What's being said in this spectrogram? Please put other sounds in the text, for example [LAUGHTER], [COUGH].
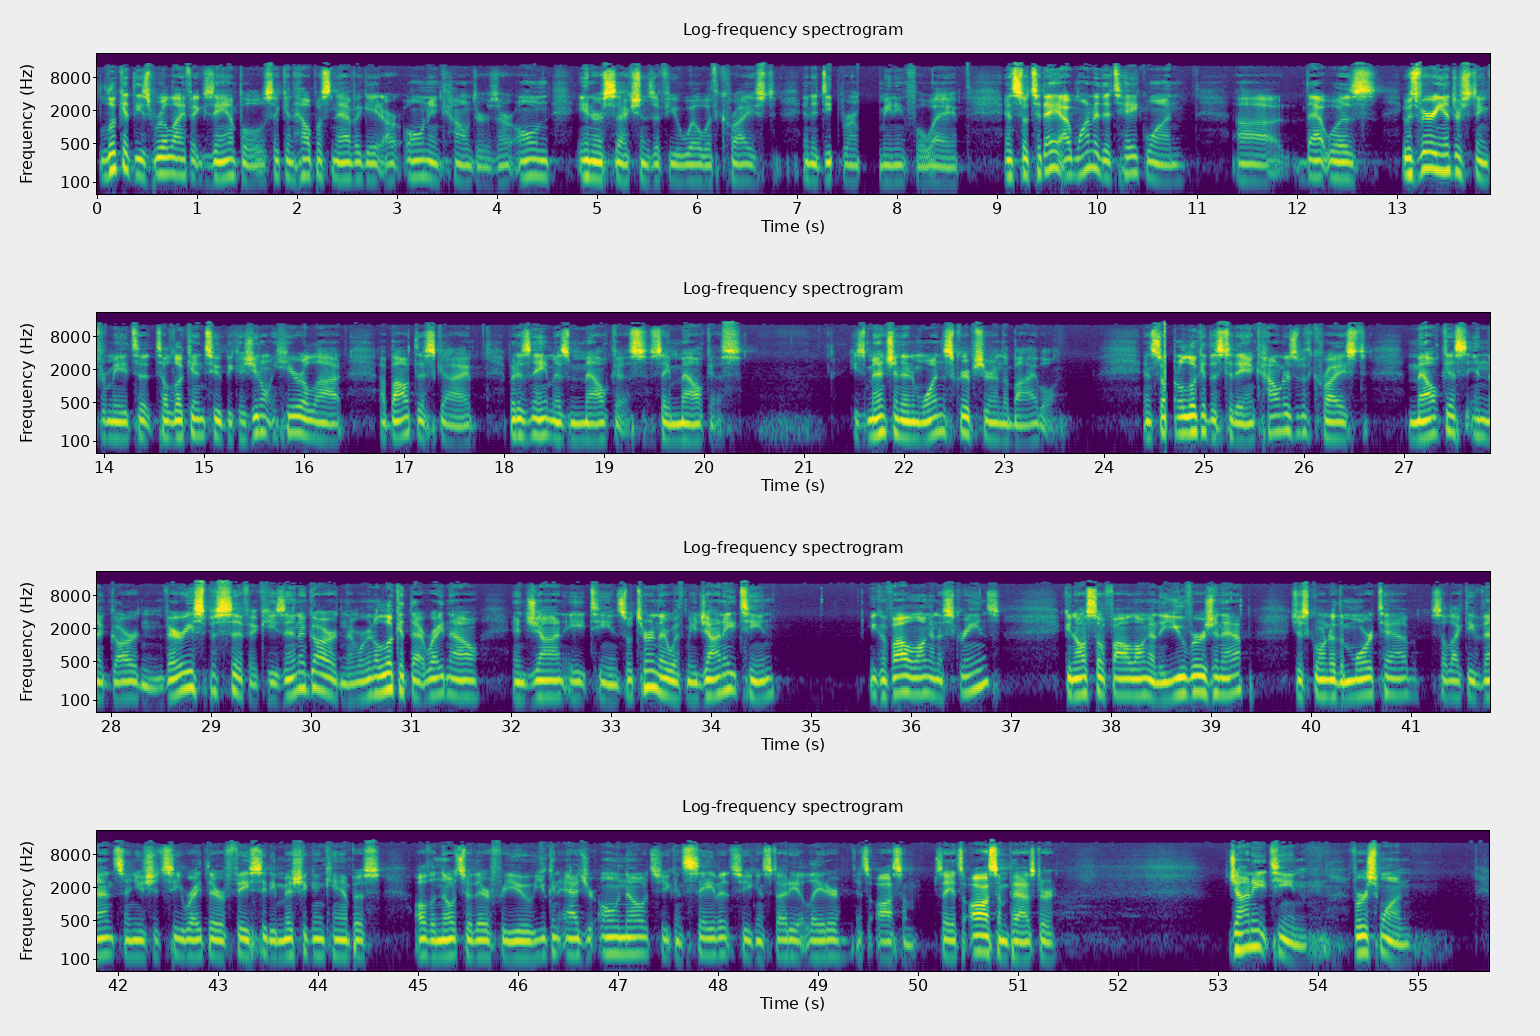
look at these real life examples, it can help us navigate our own encounters, our own intersections, if you will, with Christ in a deeper and meaningful way. And so today I wanted to take one uh, that was it was very interesting for me to, to look into because you don't hear a lot about this guy, but his name is Malchus. Say Malchus. He's mentioned in one scripture in the Bible. And so I'm going to look at this today Encounters with Christ, Malchus in the garden. Very specific. He's in a garden, and we're going to look at that right now in John 18. So turn there with me. John 18. You can follow along on the screens. You can also follow along on the YouVersion app. Just go under the More tab, select events, and you should see right there Faith City, Michigan campus. All the notes are there for you. You can add your own notes. You can save it so you can study it later. It's awesome. Say, it's awesome, Pastor. John 18, verse 1.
